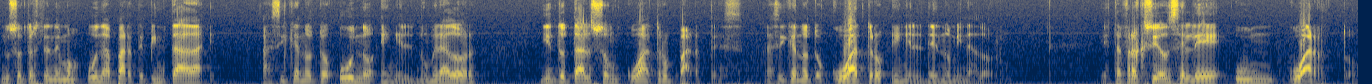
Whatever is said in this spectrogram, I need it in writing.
nosotros tenemos una parte pintada, así que anoto 1 en el numerador y en total son cuatro partes. Así que anoto 4 en el denominador. Esta fracción se lee un cuarto.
